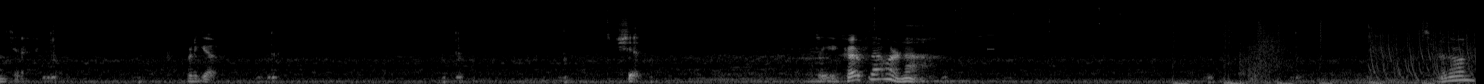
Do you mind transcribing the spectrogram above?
Okay. Where'd he go? Shit. Did I get credit for that one or not? Another one?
